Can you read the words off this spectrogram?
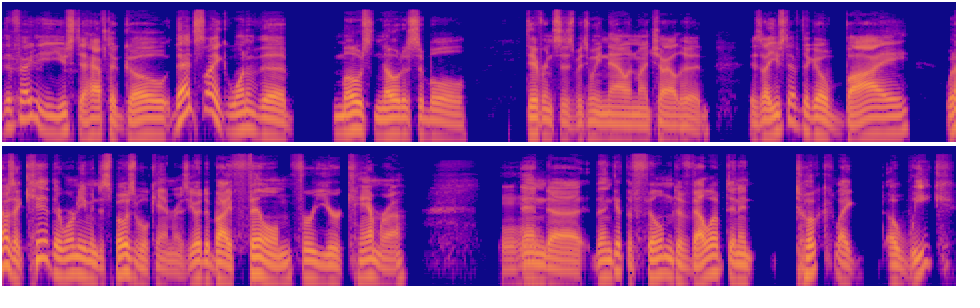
the fact that you used to have to go, that's like one of the most noticeable differences between now and my childhood is I used to have to go buy, when I was a kid, there weren't even disposable cameras. You had to buy film for your camera Mhm. and uh, then get the film developed. And it took like a week.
